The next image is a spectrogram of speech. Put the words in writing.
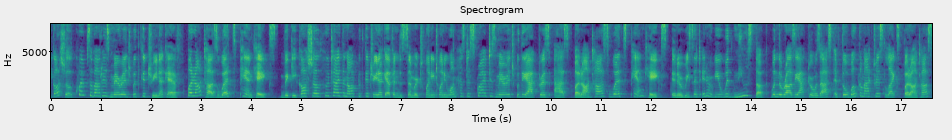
Kaushal quips about his marriage with Katrina Kaif. Parathas wets pancakes. Vicky Kaushal, who tied the knot with Katrina Kaif in December 2021, has described his marriage with the actress as Parathas wets pancakes. In a recent interview with Newstak, when the Raazi actor was asked if the welcome actress likes parathas,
